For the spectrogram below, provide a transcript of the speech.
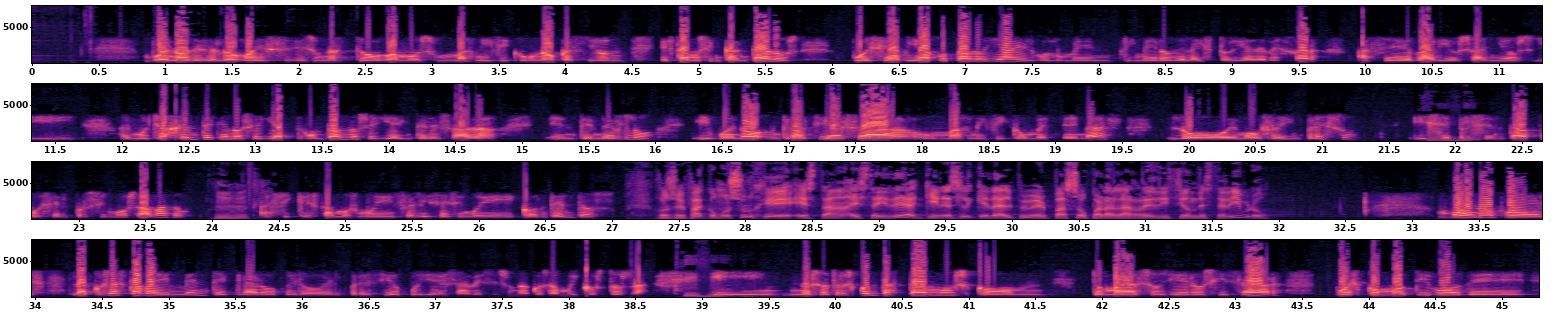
Bueno, desde luego es, es un acto, vamos, magnífico, una ocasión. Estamos encantados, pues se había agotado ya el volumen primero de la historia de Bejar hace varios años y hay mucha gente que nos seguía preguntando, seguía interesada en tenerlo y bueno, gracias a un magnífico mecenas lo hemos reimpreso y se presenta pues el próximo sábado. Así que estamos muy felices y muy contentos. Josefa, ¿cómo surge esta, esta idea? ¿Quién es el que da el primer paso para la reedición de este libro? Bueno, pues la cosa estaba en mente, claro, pero el precio, pues ya sabes, es una cosa muy costosa. Y nosotros contactamos con Tomás Olleros Izar, pues con motivo de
